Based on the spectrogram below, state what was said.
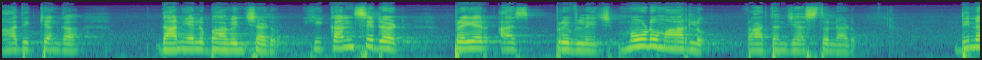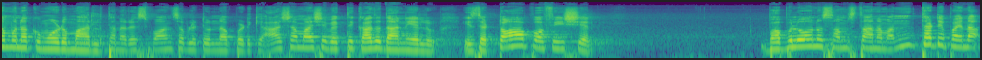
ఆధిక్యంగా ధాన్యాలు భావించాడు. He considered prayer as privilege మూడు మార్లు ప్రార్థన చేస్తున్నాడు. దినమునకు మూడు మార్లు తన రెస్పాన్సిబిలిటీ ఉన్నప్పటికీ ఆషామాషి వ్యక్తి కాదు దానియలు. ఈజ్ ద టాప్ అఫీషియల్ బబులోను సంస్థానం అంతటిపైన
